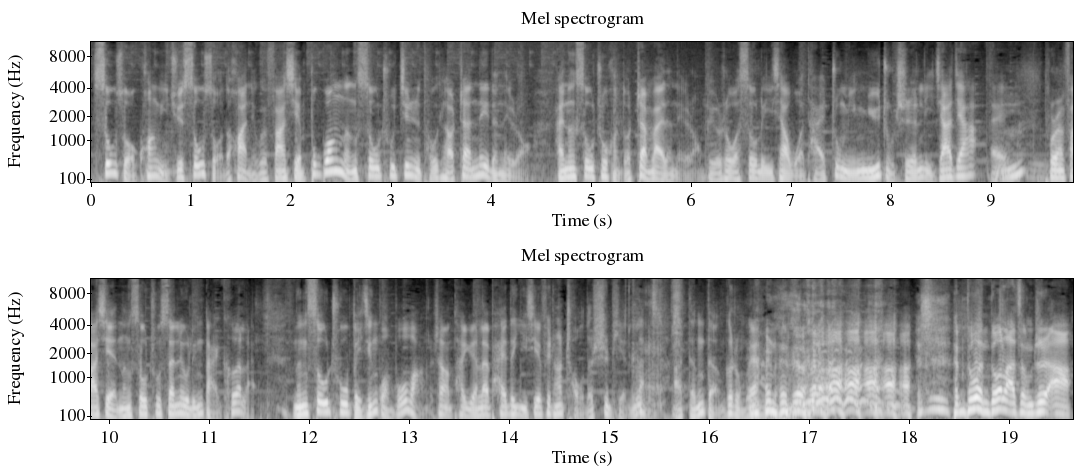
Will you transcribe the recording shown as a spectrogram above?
搜索框里去搜索的话，你会发现不光能搜出今日头条站内的内容，还能搜出很多站外的内容。比如说我搜了一下我台著名女主持人李佳佳，哎。突然发现能搜出三六零百科来，能搜出北京广播网上他原来拍的一些非常丑的视频来啊，等等各种各样的，很多很多了。总之啊，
